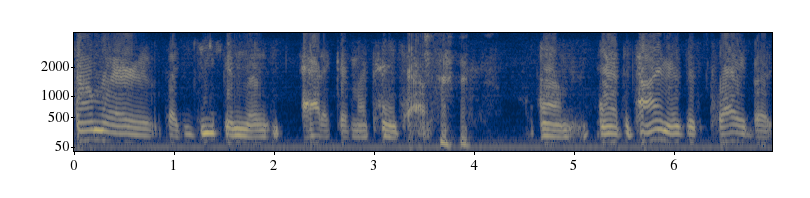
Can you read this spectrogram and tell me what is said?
Somewhere like deep in the attic of my parents' house. um, and at the time, it was just play, but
